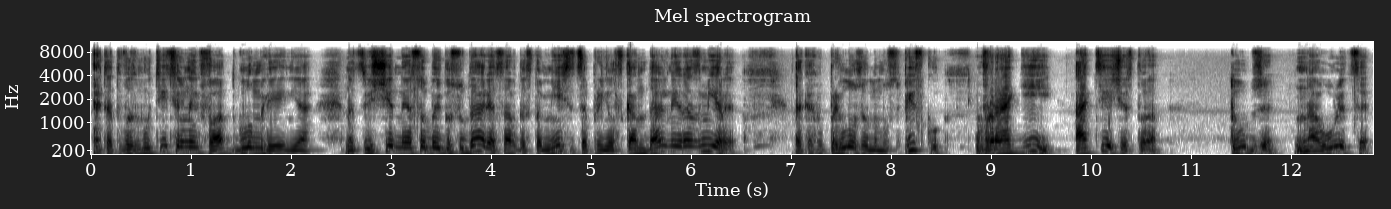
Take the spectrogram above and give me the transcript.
Этот возмутительный факт глумления над священной особой государя с августа месяца принял скандальные размеры, так как по приложенному списку враги Отечества тут же на улице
